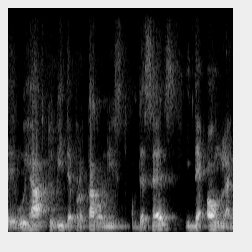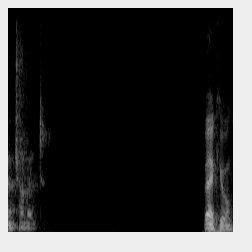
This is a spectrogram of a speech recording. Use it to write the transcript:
uh, we have to be the protagonist of the sales in the online channel. Thank you.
